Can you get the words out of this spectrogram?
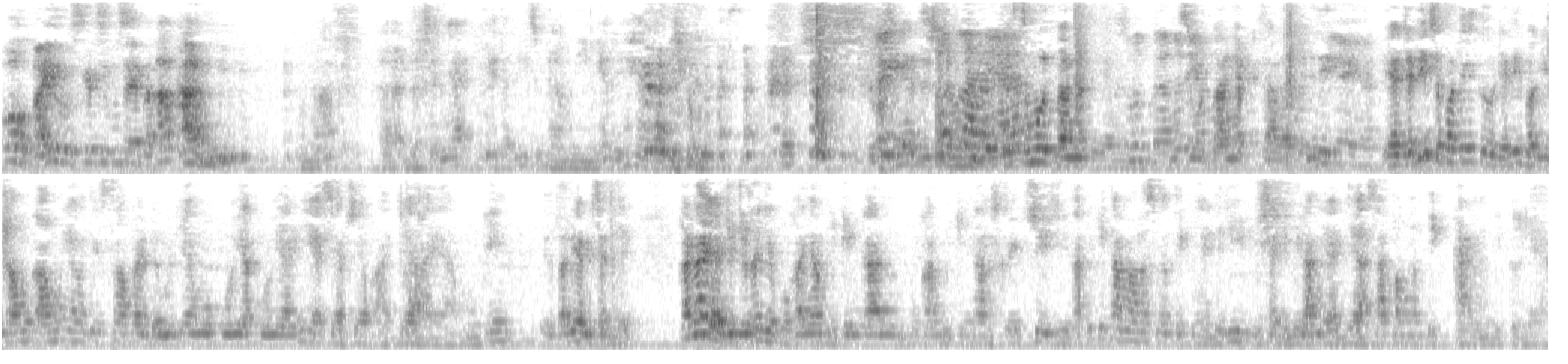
oh Bayu skripsimu saya batalkan. maaf eh, dosennya ya tadi sudah meninggal ya tadi dosennya Tapi sudah smooth lah meninggal ya. semut banget ya Smooth banget Smooth ya, banget jadi Iya, ya. Ya jadi seperti itu. Jadi bagi kamu-kamu yang nanti setelah pandemik yang mau kuliah-kuliah ini ya siap-siap aja ya. Mungkin itu tadi yang bisa jadi. Karena ya jujur aja bukannya bikinkan bukan bikinan skripsi sih, tapi kita malas ngetiknya. Jadi bisa dibilang ya jasa pengetikan gitu ya.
